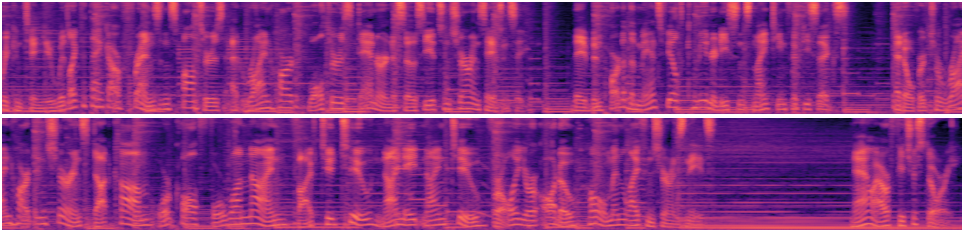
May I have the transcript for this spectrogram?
We continue, we'd like to thank our friends and sponsors at Reinhardt Walters Danner and Associates Insurance Agency. They've been part of the Mansfield community since 1956. Head over to reinhardtinsurance.com or call 419-522-9892 for all your auto, home, and life insurance needs. Now, our feature story.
